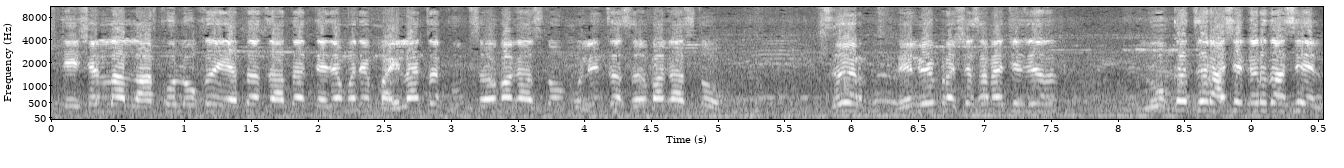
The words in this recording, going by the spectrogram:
स्टेशनला लाखो लोक येतात जातात. त्याच्यामध्ये महिलांचा खूप सहभाग असतो मुलींचा सहभाग असतो. जर रेल्वे प्रशासनाचे जर लोकच जर असे करत असेल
